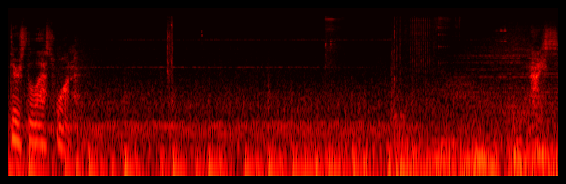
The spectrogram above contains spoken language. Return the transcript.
There's the last one. Nice.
